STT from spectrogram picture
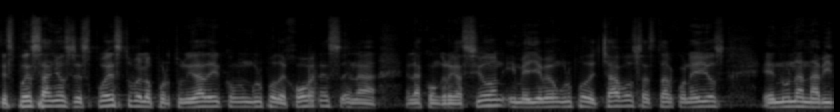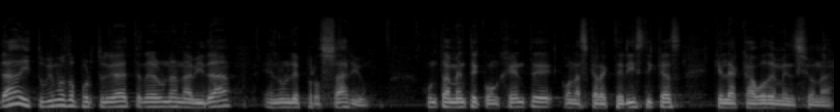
Después, años después, tuve la oportunidad de ir con un grupo de jóvenes en la, en la, congregación y me llevé a un grupo de chavos a estar con ellos en una Navidad y tuvimos la oportunidad de tener una Navidad en un leprosario, juntamente con gente con las características que le acabo de mencionar.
